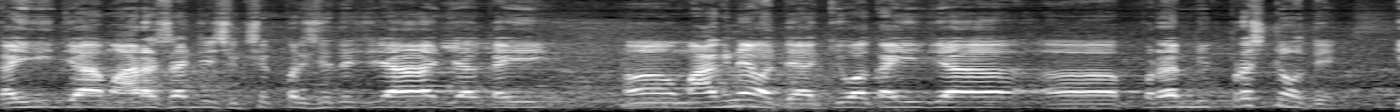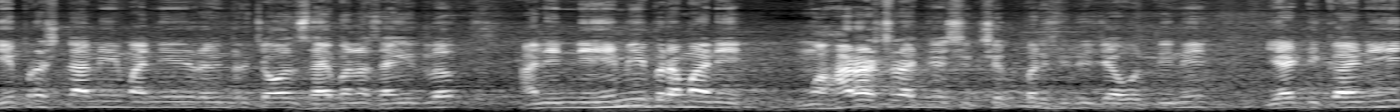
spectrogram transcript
काही ज्या महाराष्ट्राच्या शिक्षक परिषदेच्या ज्या काही मागण्या होत्या किंवा काही ज्या प्रारंभिक प्रलंबित प्रश्न होते हे प्रश्न आम्ही माननीय रवींद्र चव्हाण साहेबांना सांगितलं आणि नेहमीप्रमाणे महाराष्ट्र राज्य शिक्षक परिषदेच्या वतीने या ठिकाणी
